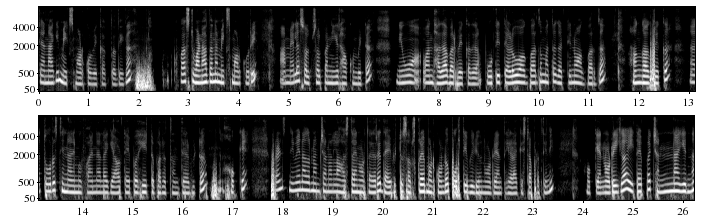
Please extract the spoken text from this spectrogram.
ಚೆನ್ನಾಗಿ ಮಿಕ್ಸ್ ಮಾಡ್ಕೋಬೇಕಾಗ್ತದೆ ಈಗ. ಫಸ್ಟ್ ಒಣದನ್ನು ಮಿಕ್ಸ್ ಮಾಡ್ಕೊರಿ. ಆಮೇಲೆ ಸ್ವಲ್ಪ ಸ್ವಲ್ಪ ನೀರು ಹಾಕೊಂಡ್ಬಿಟ್ಟು ನೀವು ಒಂದು ಹದ ಬರಬೇಕದ. ಪೂರ್ತಿ ತೆಳುವು ಆಗಬಾರ್ದು ಮತ್ತು ಗಟ್ಟಿನೂ ಆಗಬಾರ್ದು. ಹಂಗಾಗ್ಬೇಕು. ತೋರಿಸ್ತೀನಿ ನಾನು ನಿಮಗೆ ಫೈನಲಾಗಿ ಯಾವ ಟೈಪ್ ಹೀಟ್ ಬರುತ್ತೆ ಅಂತ ಹೇಳ್ಬಿಟ್ಟು. ಓಕೆ ಫ್ರೆಂಡ್ಸ್ ನೀವೇನಾದರೂ ನಮ್ಮ ಚಾನಲ್ನ ಹೊಸದಾಗಿ ನೋಡ್ತಾ ಇದ್ದರೆ ದಯವಿಟ್ಟು ಸಬ್ಸ್ಕ್ರೈಬ್ ಮಾಡಿಕೊಂಡು ಪೂರ್ತಿ ವಿಡಿಯೋ ನೋಡಿರಿ ಅಂತ ಹೇಳೋಕ್ಕೆ ಇಷ್ಟಪಡ್ತೀನಿ. ಓಕೆ ನೋಡಿರಿ, ಈಗ ಈ ಟೈಪ ಚೆನ್ನಾಗಿ ಇದನ್ನ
